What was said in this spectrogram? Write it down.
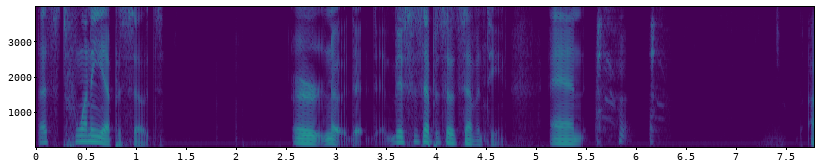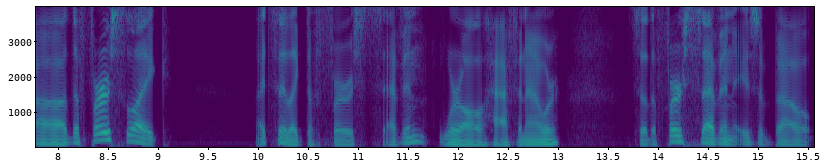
That's 20 episodes. Or no, th- th- this is episode 17. And uh the first like I'd say like the first 7 were all half an hour. So the first 7 is about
